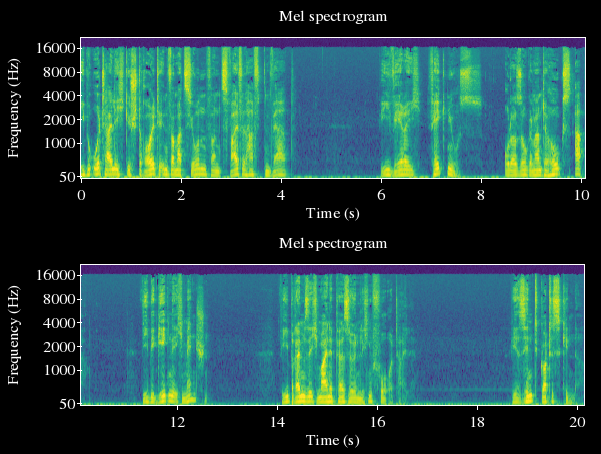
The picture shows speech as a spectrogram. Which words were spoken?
Wie beurteile ich gestreute Informationen von zweifelhaftem Wert? Wie wehre ich Fake News oder sogenannte Hoax ab? Wie begegne ich Menschen? Wie bremse ich meine persönlichen Vorurteile? Wir sind Gottes Kinder.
